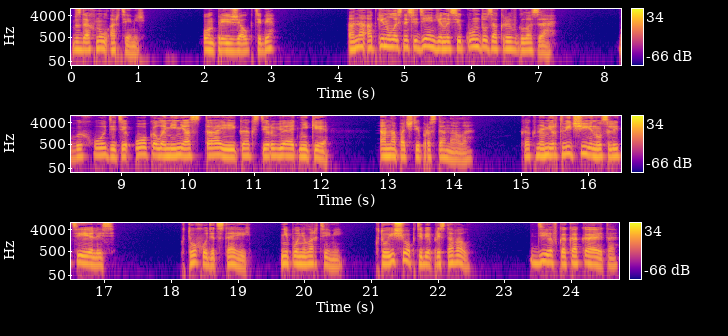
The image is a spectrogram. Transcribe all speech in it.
вздохнул Артемий. Он приезжал к тебе?» Она откинулась на сиденье на секунду, закрыв глаза. «Вы ходите около меня стаей, как стервятники!» Она почти простонала. «Как на мертвечину слетелись!» «Кто ходит стаей?» — не понял Артемий. «Кто еще к тебе приставал?» «Девка какая-то.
